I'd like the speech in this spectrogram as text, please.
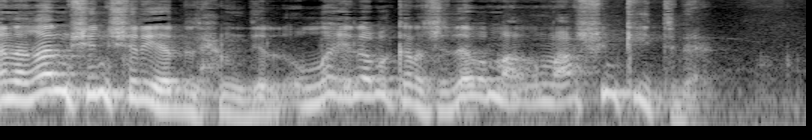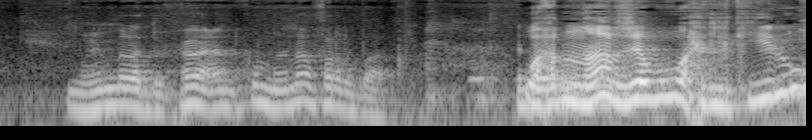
أنا غنمشي نشري هذا اللحم ديال والله إلا ما كرهتش دابا ما عرفتش فين كيتباع. المهم ذبحوه عندكم هنا في الرباط. واحد النهار جابوا واحد الكيلو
